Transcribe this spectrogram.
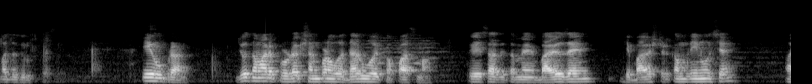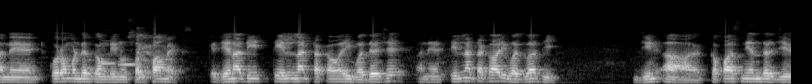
મદદરૂપ થશે. એ ઉપરાંત, જો તમારે પ્રોડક્શન પણ વધારવું હોય કપાસમાં, તો એ સાથે તમે બાયોઝાઇમ, જે બાયોસ્ટેટ કંપનીનું છે, અને કોરોમંડલ કંપનીનું સલ્ફામેક્સ, કે જેનાથી તેલના ટકાવારી વધે છે, અને તેલના ટકાવારી વધવાથી કપાસની અંદર જે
